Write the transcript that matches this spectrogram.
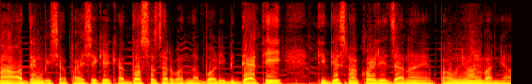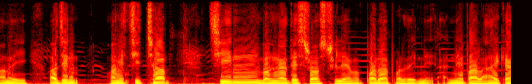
मा अध्ययन भिसा पाइसकेका दस हजारभन्दा बढी विद्यार्थी ती देशमा कहिले जान पाउने हुन् भन्ने अनै अझै अनिश्चित छ। चिन बङ्गलादेश र अस्ट्रेलियामा पढ्दा पढ्दै नेपाल आएका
